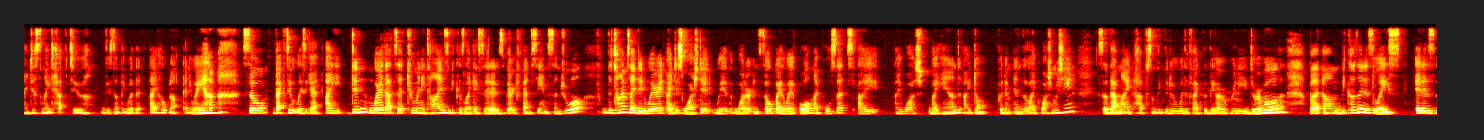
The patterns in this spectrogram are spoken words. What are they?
I just might have to do something with it. I hope not. Anyway, so back to Lacy Cat. I didn't wear that set too many times because, like I said, it is very fancy and sensual. The times I did wear it, I just washed it with water and soap. By the way, all my pole sets I I wash by hand. I don't put them in the like washing machine. So that might have something to do with the fact that they are really durable. But um, because it is lace, it is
